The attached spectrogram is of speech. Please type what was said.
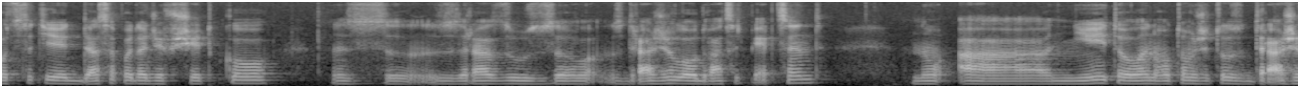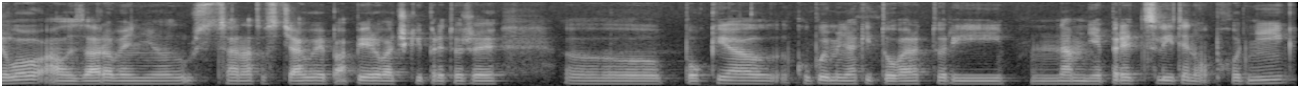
podstate dá sa povedať, že všetko z, zrazu z, zdražilo o 20%, No a nie je to len o tom, že to zdražilo, ale zároveň už sa na to stiahuje papierovačky, pretože e, pokiaľ kupujeme nejaký tovar, ktorý nám nepredslí ten obchodník,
